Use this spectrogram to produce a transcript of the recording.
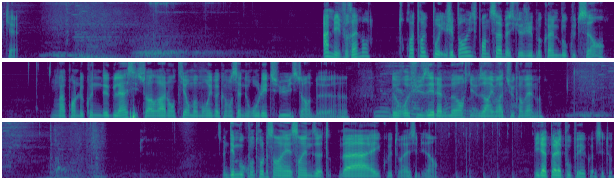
Ok. Ah mais vraiment, trois trucs pour... J'ai pas envie de prendre ça parce que j'ai quand même beaucoup de sorts. On va prendre le cône de glace histoire de ralentir au moment où il va commencer à nous rouler dessus, histoire de, de refuser la mort qui nous arrivera dessus quand même. Démo contrôle sans, sans Enzot. Bah écoute, ouais, c'est bizarre. Il a pas la poupée, quoi, c'est tout.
